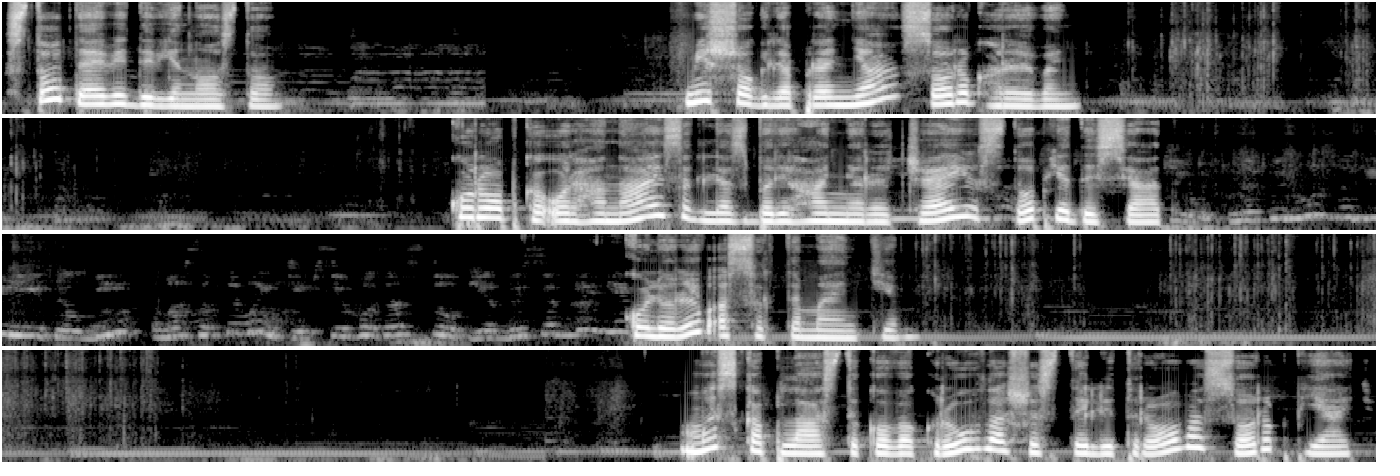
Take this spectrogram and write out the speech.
109,90. Мішок для прання 40 гривень. Коробка органайзер для зберігання речей 150. Кольори в асортименті. Миска пластикова кругла 6-літрова 45.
